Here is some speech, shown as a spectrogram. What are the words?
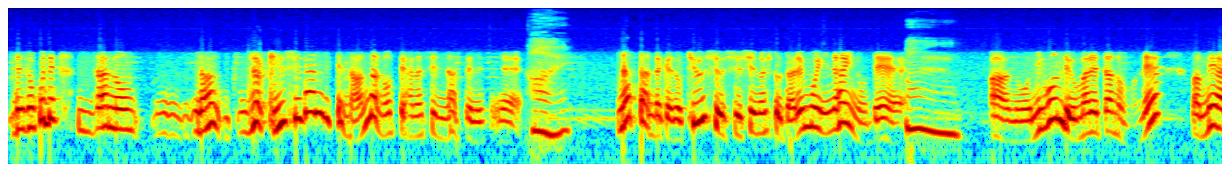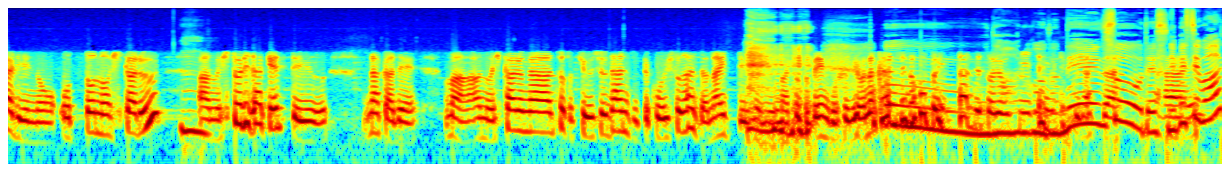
でそこであのなんじゃあ九州男児って何なのって話になってですねはい。なったんだけど九州出身の人誰もいないので、うん。あの日本で生まれたのもね、まあ、メアリーの夫の光うんあの一人だけっていう中で、まあ、あの光がちょっと九州男児ってこういう人なんじゃないっていうふうに、まあ、ちょっと弁護するような感じのことを言ったんでそれを聞いてみてください。ね、そうですね、はい別に悪い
